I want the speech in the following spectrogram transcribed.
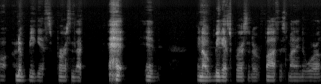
uh, the biggest person that, you know, biggest person, the fastest man in the world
